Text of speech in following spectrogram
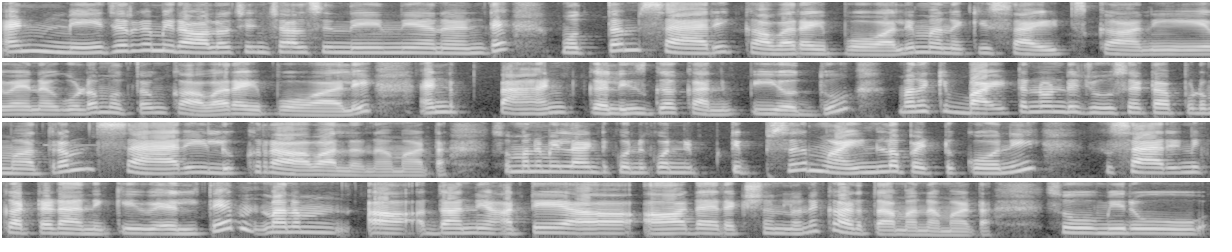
అండ్ మేజర్గా మీరు ఆలోచించాల్సింది ఏంటి అని అంటే మొత్తం శారీ కవర్ అయిపోవాలి. మనకి సైడ్స్ కానీ ఏవైనా కూడా మొత్తం కవర్ అయిపోవాలి. అండ్ ప్యాంట్ గలీజ్గా కనిపించొద్దు మనకి బయట నుండి చూసేటప్పుడు మాత్రం శారీ లుక్ రావాలన్నమాట. సో మనం ఇలాంటి కొన్ని కొన్ని టిప్స్ మైండ్లో పెట్టుకొని శారీని కట్టడానికి వెళ్తే మనం దాన్ని అటే ఆ- ఆ డైరెక్షన్లోనే కడతామన్నమాట. సో మీరు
